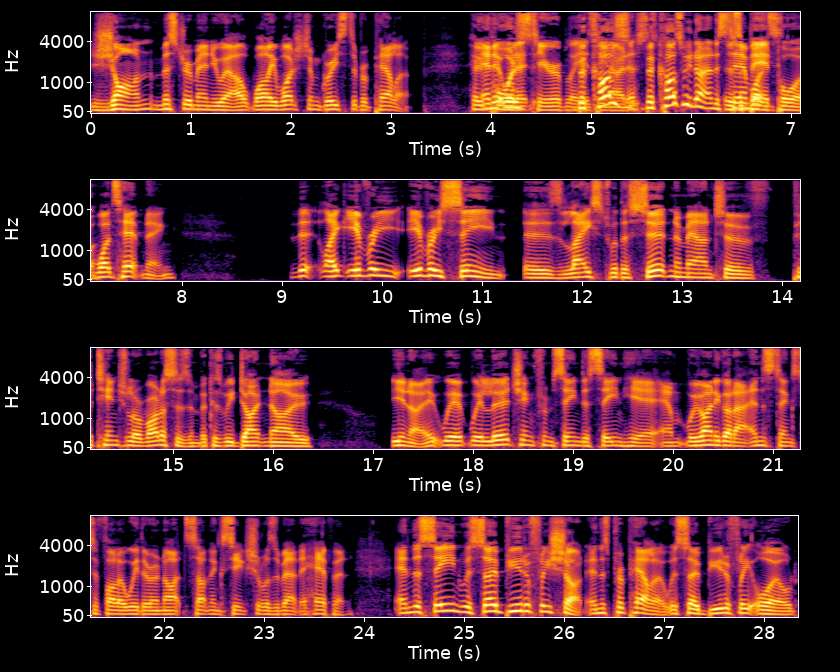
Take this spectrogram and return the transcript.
Jean, Mister Emmanuelle, while he watched him grease the propeller. Who and poured it was it terribly, because because we don't understand what's, what's happening. The, like every every scene is laced with a certain amount of potential eroticism because we don't know. You know, we're we're lurching from scene to scene here, and we've only got our instincts to follow whether or not something sexual is about to happen. And the scene was so beautifully shot, and this propeller was so beautifully oiled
